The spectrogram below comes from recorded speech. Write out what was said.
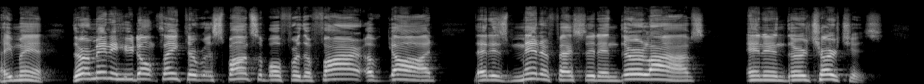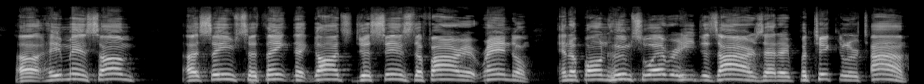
Amen. There are many who don't think they're responsible for the fire of God that is manifested in their lives and in their churches. Uh, amen. Some uh, seems to think that God just sends the fire at random and upon whomsoever he desires at a particular time.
